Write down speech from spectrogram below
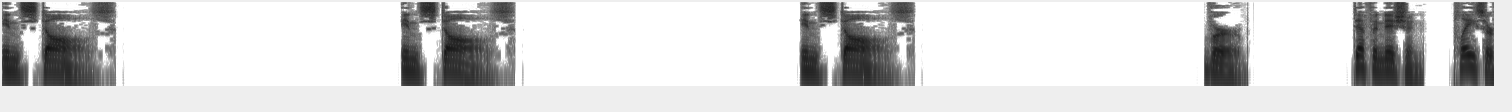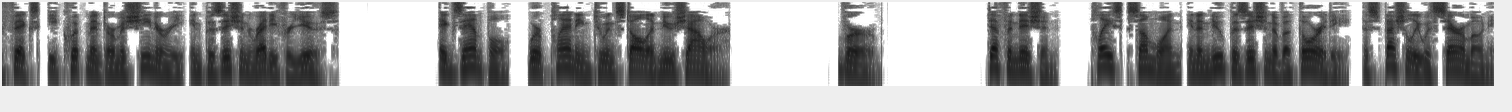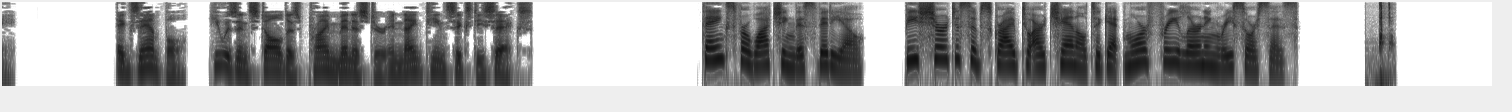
installs installs installs. Verb. Definition. Place or fix equipment or machinery in position ready for use. Example. We're planning to install a new shower. Verb. Definition place someone in a new position of authority, especially with ceremony. Example, he was installed as Prime Minister in 1966. Thanks for watching this video. Be sure to subscribe to our channel to get more free learning resources.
